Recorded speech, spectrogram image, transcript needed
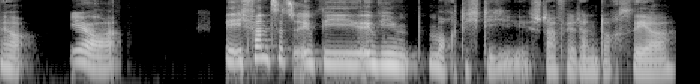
Ja. Ja. Ich fand es jetzt irgendwie, irgendwie mochte ich die Staffel dann doch sehr.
